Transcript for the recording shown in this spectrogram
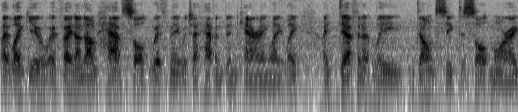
I like you, if I don't, don't have salt with me, which I haven't been carrying lately, I definitely don't seek to salt more. I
